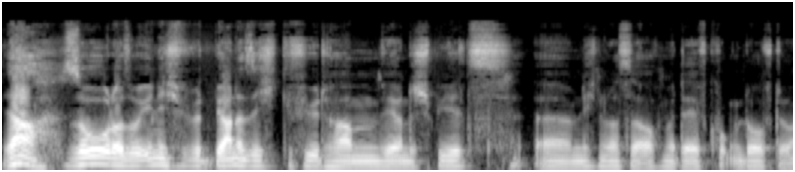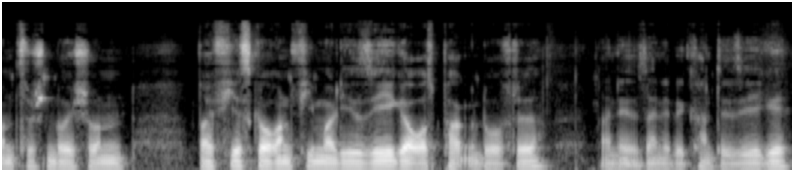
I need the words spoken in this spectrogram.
Ja, so oder so ähnlich wird Bjarne sich gefühlt haben während des Spiels. Ähm, nicht nur, dass er auch mit Dave gucken durfte und zwischendurch schon bei vier Scorern viermal die Säge auspacken durfte. Seine, seine bekannte Säge.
